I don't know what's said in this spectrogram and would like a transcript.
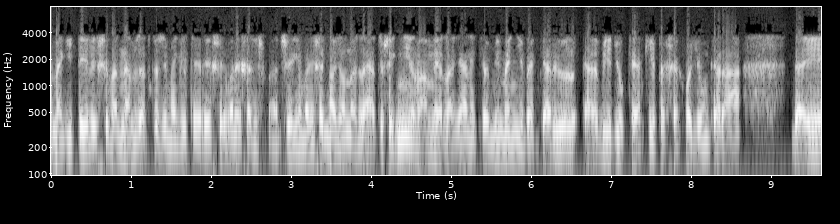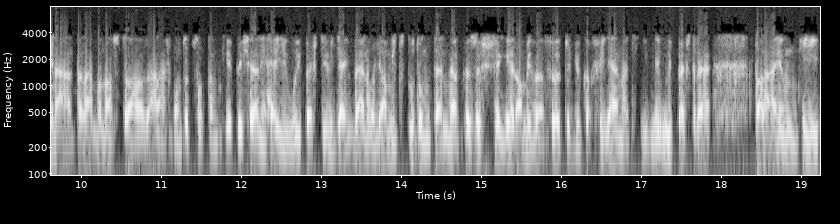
megítélésében, nemzetközi megítélésében és elismertségében is egy nagyon nagy lehetőség. Nyilván mérlegelni kell, hogy mi mennyibe kerül, elbírjuk-e, képesek vagyunk-e rá, de én általában azt az álláspontot szoktam képviselni helyi újpesti ügyekben, hogy amit tudunk tenni a közösségért, amivel föl tudjuk a figyelmet hívni Újpestre, találjunk ki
